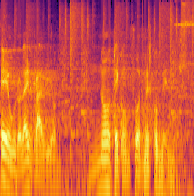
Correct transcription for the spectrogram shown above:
Eurolife Radio. No te conformes con menos.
